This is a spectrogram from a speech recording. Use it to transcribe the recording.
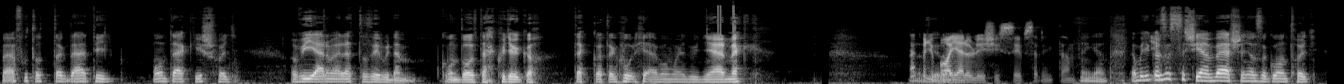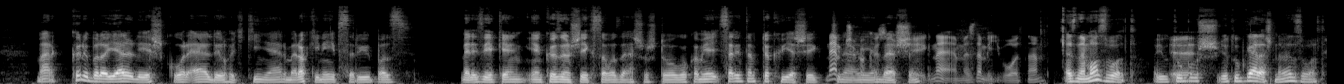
felfutottak, de hát így mondták is, hogy a VR mellett azért úgy nem gondolták, hogy ők a tech kategóriában majd úgy nyernek. Hát mondjuk a jelölés is szép szerintem. Igen. De mondjuk Igen. az összes ilyen verseny az a gond, hogy már körülbelül a jelöléskor eldől, hogy ki nyer, mert aki népszerűbb, az mert ez ilyen, ilyen közönségszavazásos dolgok, ami egy, szerintem tök hülyeség nem csinálni csak a közönség, ilyen Nem, ez nem így volt, nem? Ez nem az volt? A YouTube-os, Ö... YouTube gálás nem ez volt?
